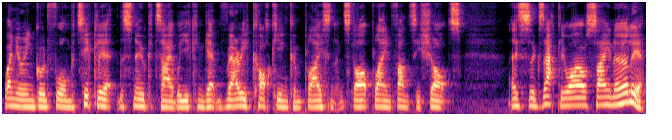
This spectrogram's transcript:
when you're in good form, particularly at the snooker table, you can get very cocky and complacent and start playing fancy shots. This is exactly what I was saying earlier.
